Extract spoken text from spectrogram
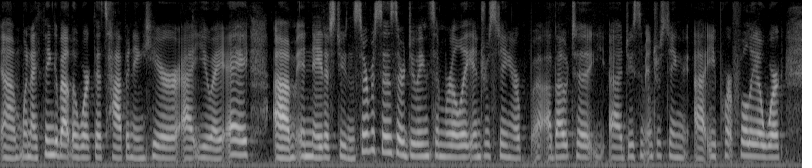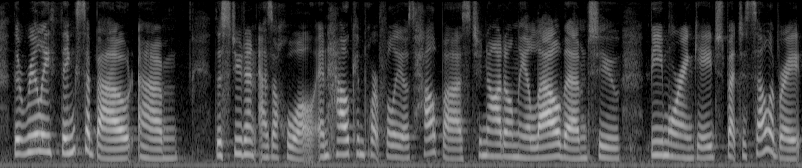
um, when I think about the work that's happening here at UAA um, in Native Student Services, they're doing some really interesting or uh, about to uh, do some interesting uh, e-portfolio work that really thinks about um, the student as a whole and how can portfolios help us to not only allow them to be more engaged, but to celebrate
